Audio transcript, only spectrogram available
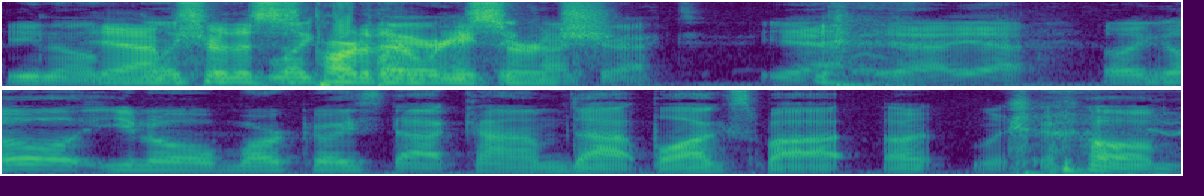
You know, Yeah, I'm like sure the- this is like part the of their the research. contract. Yeah, yeah, yeah. Like, oh, you know, markice.com dot blogspot. Uh, like, um,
